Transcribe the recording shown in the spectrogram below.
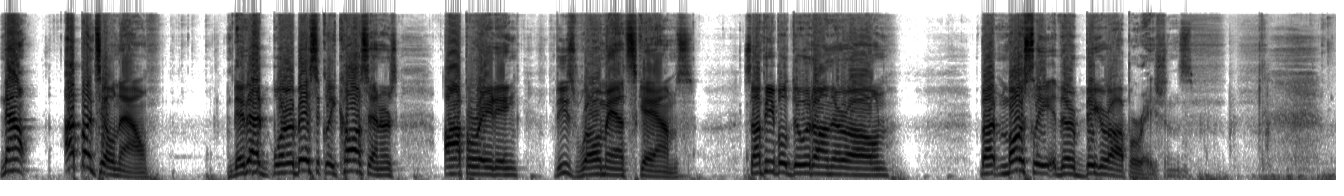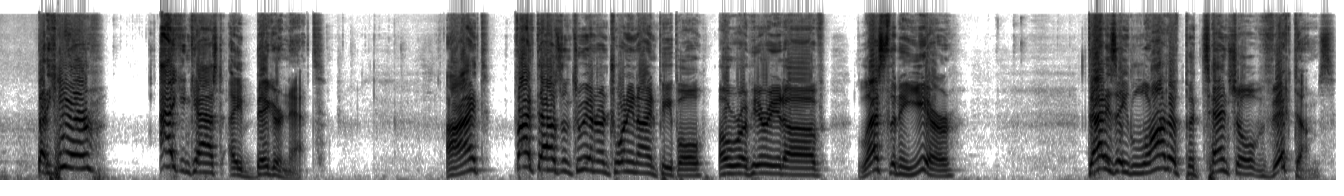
Now, up until now, they've had what are basically call centers operating these romance scams. Some people do it on their own, but mostly they're bigger operations. But here, I can cast a bigger net. All right? 5,329 people over a period of less than a year. That is a lot of potential victims.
